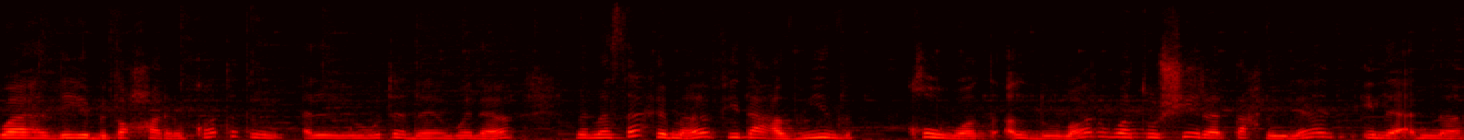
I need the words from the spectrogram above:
وهذه بتحركات المتداولة بما ساهم في تعزيز قوة الدولار وتشير التحليلات إلى أن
